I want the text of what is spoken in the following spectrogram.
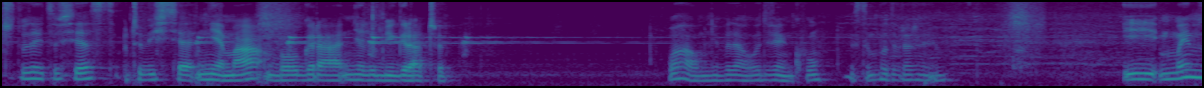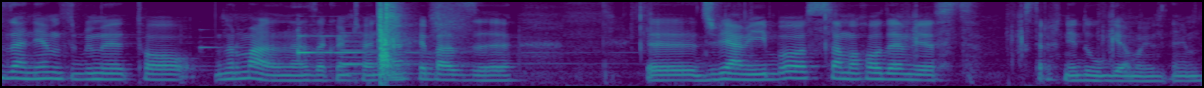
Czy tutaj coś jest? Oczywiście nie ma, bo gra nie lubi graczy. Wow, nie wydało dźwięku. Jestem pod wrażeniem. I moim zdaniem zrobimy to normalne zakończenie, chyba z y, drzwiami, bo z samochodem jest strasznie długie, moim zdaniem.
